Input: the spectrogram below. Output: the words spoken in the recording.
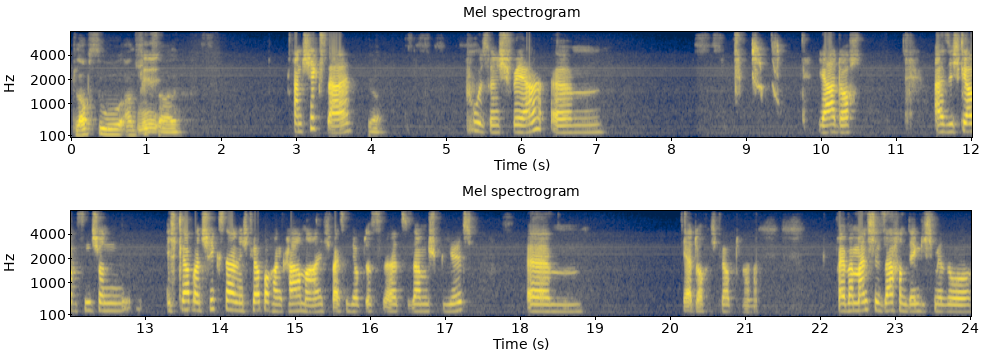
Glaubst du an Nee. Schicksal? An Schicksal? Ja. Puh, ist nicht schwer. Ähm, ja, doch. Also ich glaube, es sind schon, ich glaube an Schicksal und ich glaube auch an Karma. Ich weiß nicht, ob das äh, zusammenspielt. Ähm, ja, doch, ich glaube dran. Weil bei manchen Sachen denke ich mir so,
